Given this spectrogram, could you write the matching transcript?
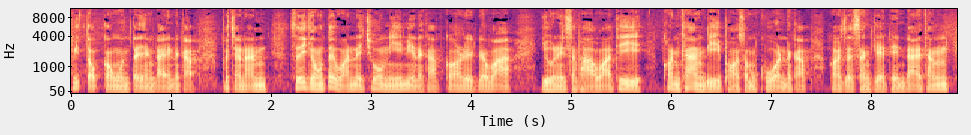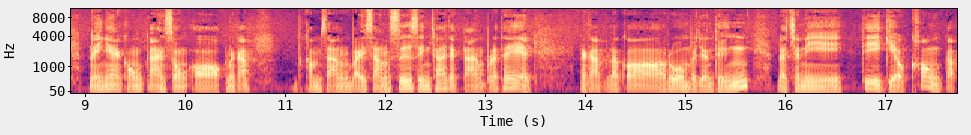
วิตกกังวลแต่อย่างใดนะครับ เพราะฉะนั้นเศรษฐกิจของไต้หวันในช่วงนี้เนี่ยนะครับก็เรียกได้ว่าอยู่ในสภาวะที่ค่อนข้างดีพอสมควรนะครับ ก็จะสังเกตเห็นได้ทั้งในแง่ของการส่งออกนะครับคำสั่งใบสั่งซื้อสินค้าจากต่างประเทศ นะครับแล้วก็รวมไปจนถึงดัชนีที่เกี่ยวข้องกับ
